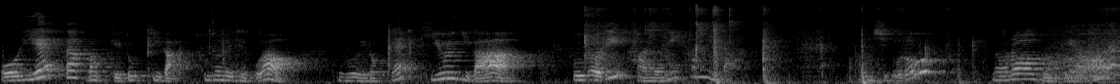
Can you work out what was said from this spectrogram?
머리에 딱 맞게 높이가 조절이 되고요. 그리고 이렇게 기울기가 조절이 가능이 합니다. 이런 식으로 열어볼게요.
